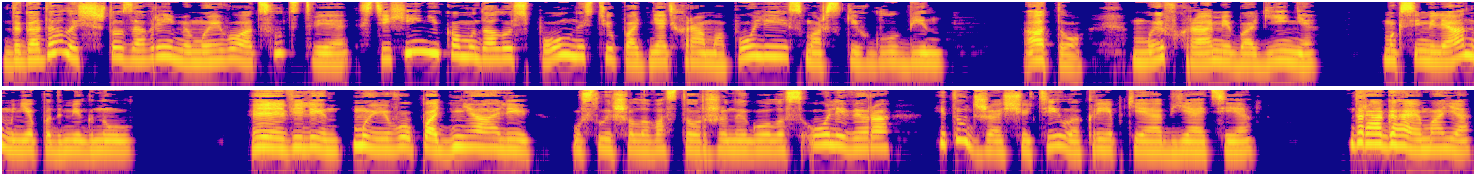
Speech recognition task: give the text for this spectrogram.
Догадалась, что за время моего отсутствия стихийникам удалось полностью поднять храм Аполии с морских глубин. «А то, мы в храме богини». Максимилиан мне подмигнул. «Эвелин, мы его подняли!» — услышала восторженный голос Оливера и тут же ощутила крепкие объятия. «Дорогая моя,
